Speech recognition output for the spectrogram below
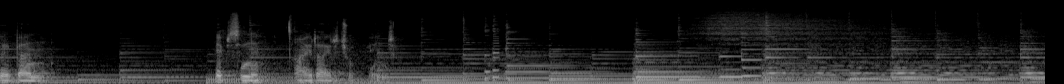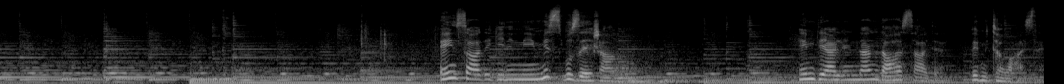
Ve ben hepsini ayrı ayrı çok beğeneceğim. En sade gelinliğimiz bu Zehra Hanım. Hem diğerlerinden daha sade ve mütevazi.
